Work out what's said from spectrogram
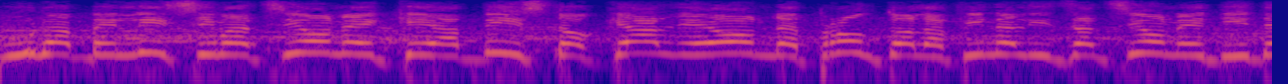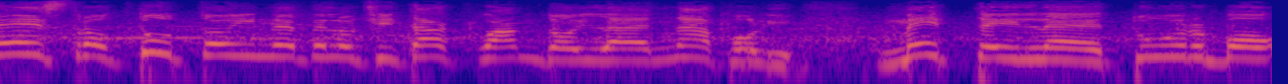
una bellissima azione che ha visto Calleon pronto alla finalizzazione di destro, tutto in velocità quando il Napoli mette il turbo,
